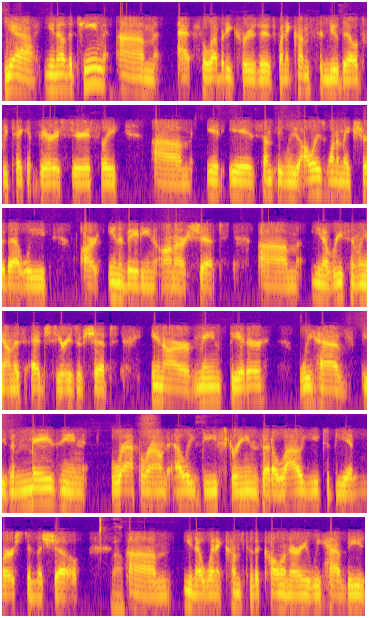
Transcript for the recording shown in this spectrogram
Yeah, you know the team um, at Celebrity Cruises, when it comes to new builds, we take it very seriously. Um, it is something we always want to make sure that we are innovating on our ships. Um, you know, recently on this Edge series of ships, in our main theater, we have these amazing wraparound LED screens that allow you to be immersed in the show. Wow. Um, you know, when it comes to the culinary, we have these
